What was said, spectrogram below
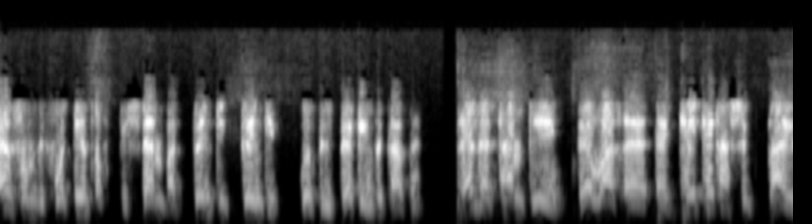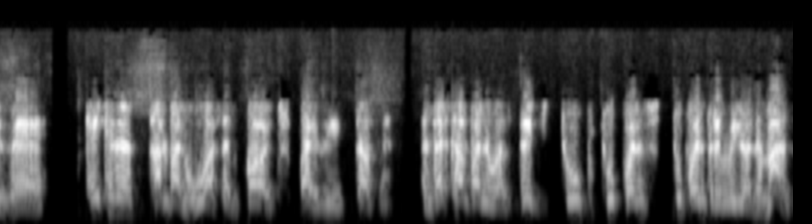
as from the 14th of December 2020, we've been begging the government. At the time being, there was a, a caretakership guy there, caretaker company who was employed by the government. And that company was paid 2, 2.3 million a month.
